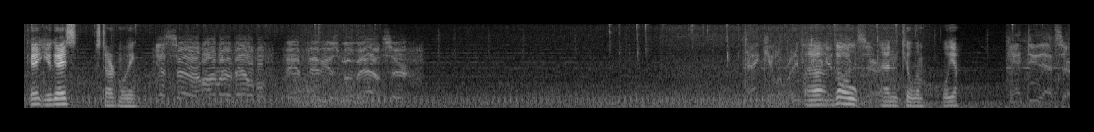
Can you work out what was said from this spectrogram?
Okay, you guys, start moving. Yes, sir. Armor available. Amphibious moving out, sir. Uh, go and kill them, will ya? Can't do that, sir.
